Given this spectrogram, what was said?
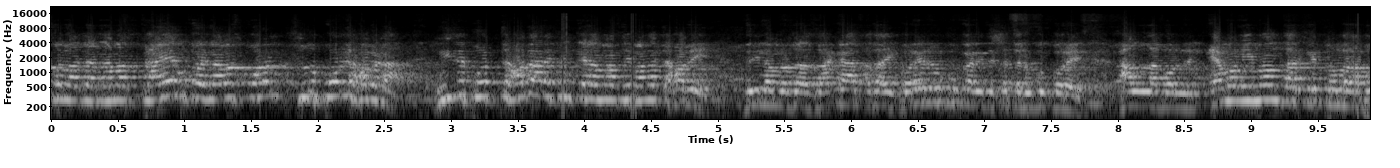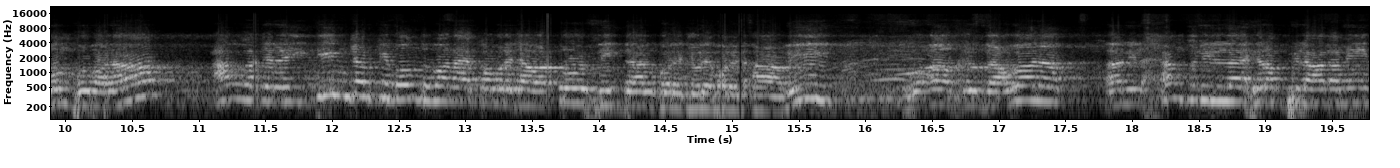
সালাতা, নামাজ কায়েম করে নামাজ শুধু পড়লে হবে না, নিজে পড়তে হবে আর একজনকে নামাজে বানাতে হবে। দুই নম্বর যাকাত আদায় করে রুকুকারীদের সাথে রুকু করে। আল্লাহ বললেন, এমন ইমানদারকে তোমরা বন্ধু বানাও আল্লাহ যেন এই তিনজনকে বন্ধু বানায় কবরে যাওয়ার তৌফিক দান করে জুড়ে বলেন, আমিন। ওয়া আখির দাওয়ানা আনিল হামদুলিল্লাহি রাব্বিল আলামিন।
